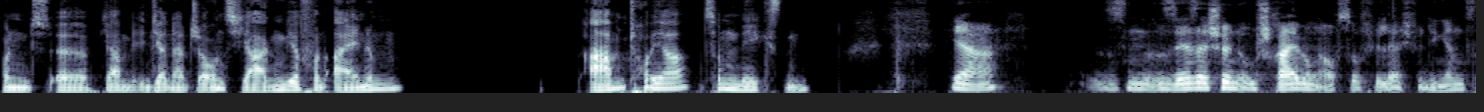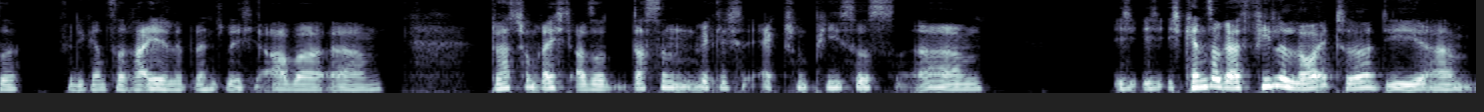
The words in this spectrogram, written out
Und äh, ja, mit Indiana Jones jagen wir von einem Abenteuer zum nächsten. Ja, das ist eine sehr, sehr schöne Umschreibung auch so vielleicht für die ganze, für die ganze Reihe letztendlich. Aber ähm, du hast schon recht, also das sind wirklich Action Pieces. Ähm, ich ich, ich kenne sogar viele Leute, die ähm,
